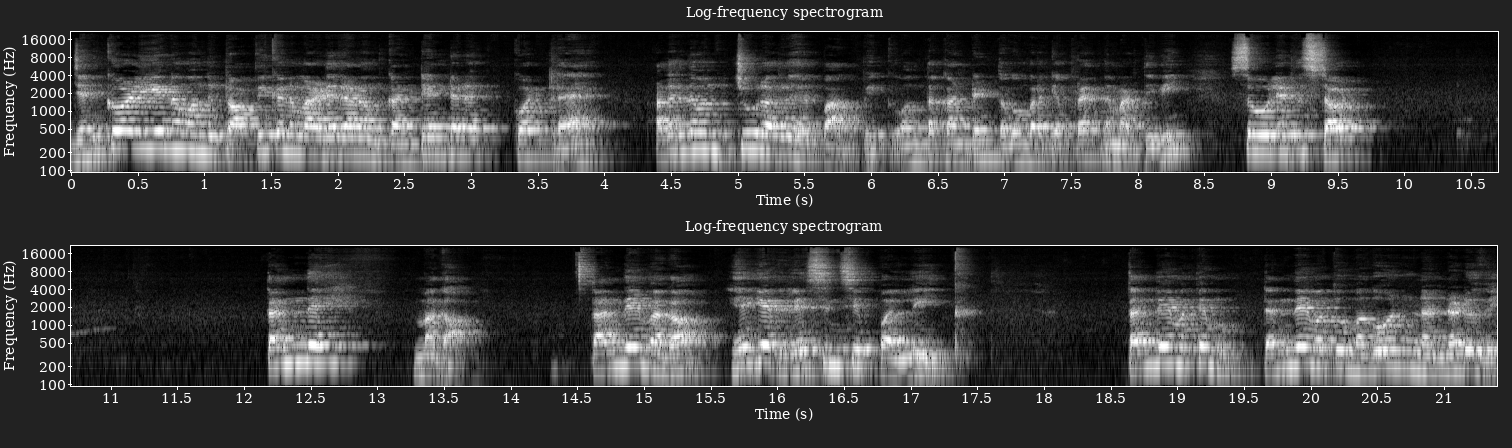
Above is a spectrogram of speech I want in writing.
ಜನಗಳಿಗೆ ನಾವು ಒಂದು ಟಾಪಿಕನ್ನು ಮಾಡಿದ್ರೆ ನಮ್ಮ ಕಂಟೆಂಟನ್ನು ಕೊಟ್ಟರೆ ಅದರಿಂದ ಒಂದು ಚೂರಾದರೂ ಹೆಲ್ಪ್ ಆಗಬೇಕು ಅಂತ ಕಂಟೆಂಟ್ ತೊಗೊಂಬರೋಕ್ಕೆ ಪ್ರಯತ್ನ ಮಾಡ್ತೀವಿ. ಸೊ ಲೆಟ್ ಸ್ಟಾರ್ಟ್ ತಂದೆ, ಮಗ. ತಂದೆ ಮಗ ಹೇಗೆ ರಿಲೇಷನ್ಶಿಪ್ಪಲ್ಲಿ ತಂದೆ ಮತ್ತು ತಂದೆ ಮತ್ತು ಮಗುವಿನ ನಡುವೆ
